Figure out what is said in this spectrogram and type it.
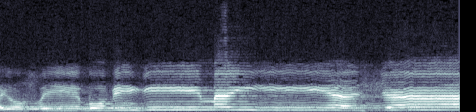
فيصيب به من يشاء.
